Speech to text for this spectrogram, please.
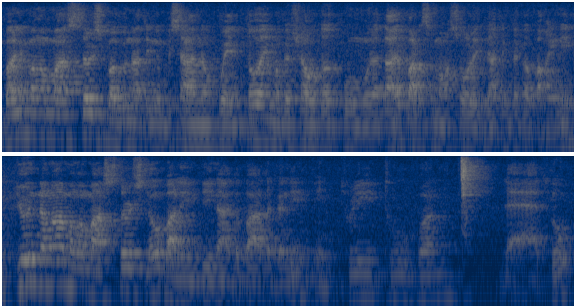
Bali mga masters, bago natin umpisahan ng kwento ay mag-shoutout po muna tayo para sa mga solid nating tagapakinig. Yun na nga mga masters, no? Bali hindi na ito patagalin. In 3, 2, 1, let's go!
